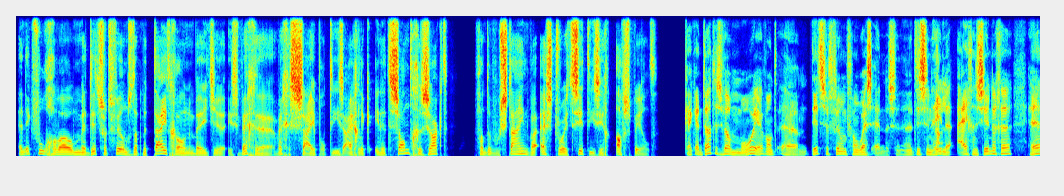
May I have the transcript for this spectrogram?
En ik voel gewoon met dit soort films dat mijn tijd gewoon een beetje is wegge, weggecijpeld. Die is eigenlijk in het zand gezakt van de woestijn waar Asteroid City zich afspeelt. Kijk, en dat is wel mooi, hè? want ehm, dit is een film van Wes Anderson. En het is een hele eigenzinnige, hè,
